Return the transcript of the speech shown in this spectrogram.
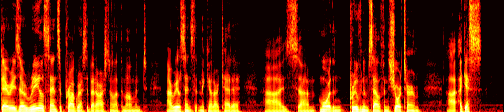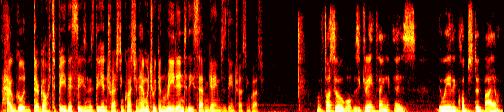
there is a real sense of progress about Arsenal at the moment. A real sense that Mikel Arteta has um, more than proven himself in the short term. Uh, I guess how good they're going to be this season is the interesting question. How much we can read into these seven games is the interesting question. Well, first of all, what was a great thing is the way the club stood by him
